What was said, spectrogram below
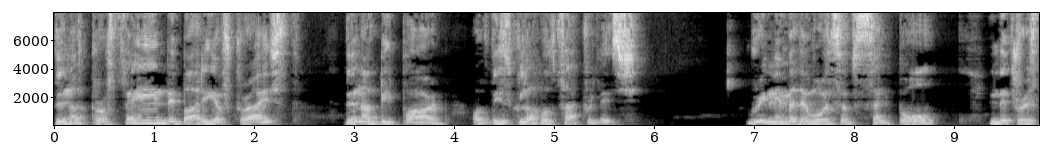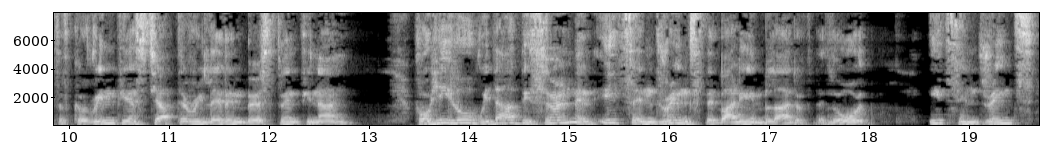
Do not profane the body of Christ. Do not be part of this global sacrilege. Remember the words of St. Paul in the first of Corinthians chapter 11 verse 29. For he who without discernment eats and drinks the body and blood of the Lord, eats and drinks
